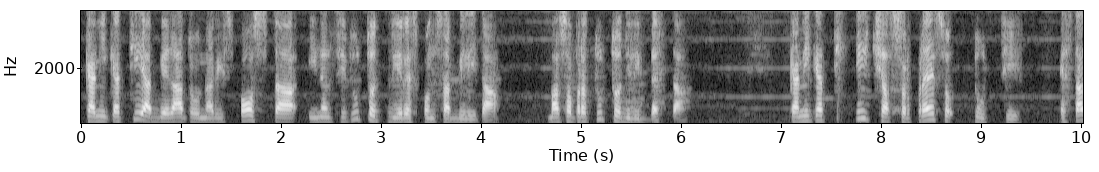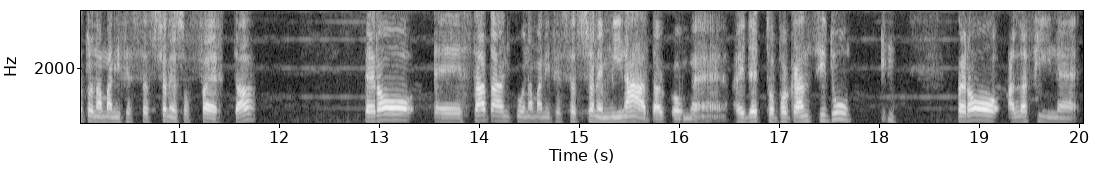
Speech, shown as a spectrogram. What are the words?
Canicattì abbia dato una risposta innanzitutto di responsabilità, ma soprattutto di libertà. Canicattì ci ha sorpreso tutti. È stata una manifestazione sofferta, però è stata anche una manifestazione minata, come hai detto poc'anzi tu, però alla fine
